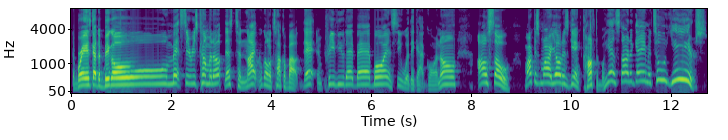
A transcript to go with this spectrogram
the Braves got the big old Met series coming up. That's tonight. We're going to talk about that and preview that bad boy and see what they got going on. Also, Marcus Mariota is getting comfortable. He hasn't started a game in two years.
